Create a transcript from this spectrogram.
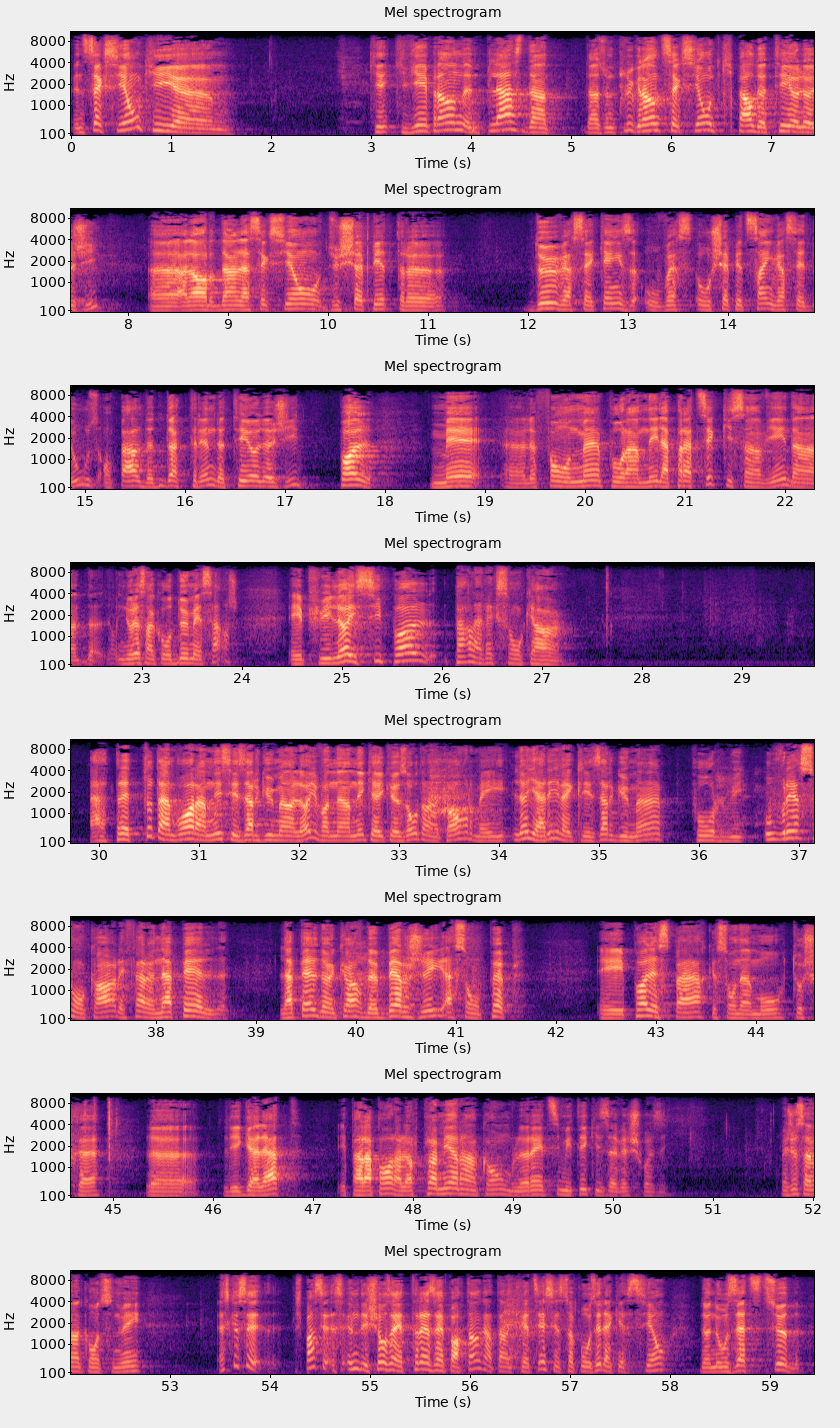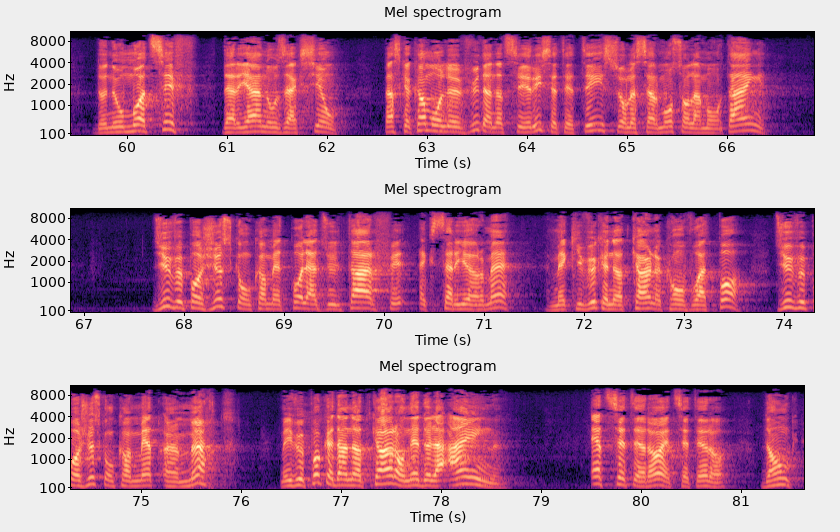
Une section qui, euh, vient prendre une place dans, dans, une plus grande section qui parle de théologie. Euh, alors, dans la section du chapitre 2, verset 15 au, chapitre 5, verset 12, on parle de doctrine, de théologie. Paul met euh, le fondement pour amener la pratique qui s'en vient. Il nous reste encore deux messages. Et puis là, ici, Paul parle avec son cœur. Après tout avoir amené ces arguments-là, il va en amener quelques autres encore, mais là, il arrive avec les arguments pour lui ouvrir son cœur et faire un appel, l'appel d'un cœur de berger à son peuple. Et Paul espère que son amour toucherait le, les Galates et par rapport à leur première rencontre, leur intimité qu'ils avaient choisie. Mais juste avant de continuer, est-ce que c'est, je pense que c'est une des choses très importantes en tant que chrétien, c'est de se poser la question de nos attitudes, de nos motifs derrière nos actions. Parce que comme on l'a vu dans notre série cet été sur le sermon sur la montagne, Dieu veut pas juste qu'on commette pas l'adultère extérieurement, mais qu'il veut que notre cœur ne convoite pas. Dieu veut pas juste qu'on commette un meurtre, mais il veut pas que dans notre cœur on ait de la haine, etc., etc. Donc,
